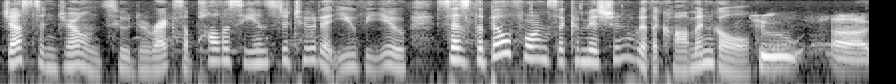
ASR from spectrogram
Justin Jones, who directs a policy institute at UVU, says the bill forms a commission with a common goal to uh,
